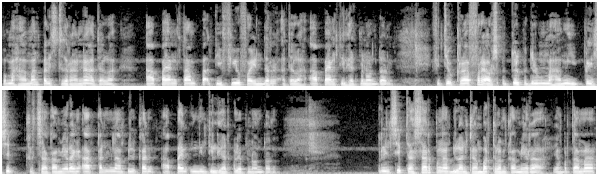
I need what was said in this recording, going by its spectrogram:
Pemahaman paling sederhana adalah apa yang tampak di viewfinder adalah apa yang dilihat penonton. Videografer harus betul-betul memahami prinsip kerja kamera yang akan menampilkan apa yang ingin dilihat oleh penonton. Prinsip dasar pengambilan gambar dalam kamera. Yang pertama,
